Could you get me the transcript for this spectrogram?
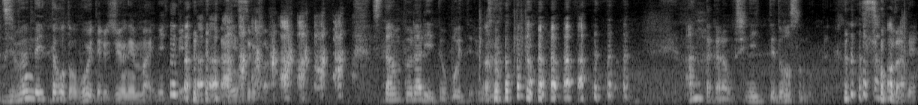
自分で言ったこと覚えてる？10年前にって。LINE するから。スタンプラリーって覚えてる？あんたから押しに行ってどうすんのって。そうだね。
